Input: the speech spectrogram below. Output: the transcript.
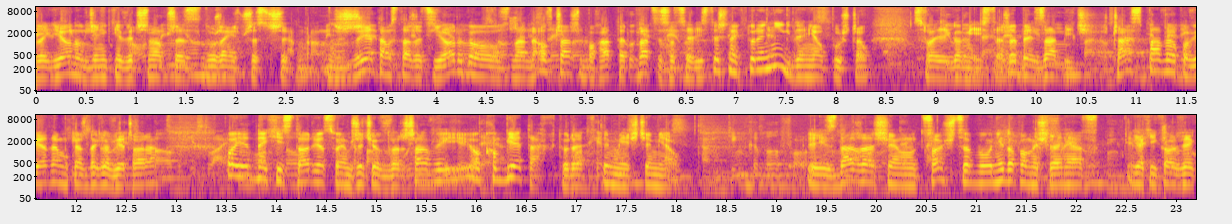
regionu, gdzie nikt nie wytrzymał przez dłużej niż przez trzy dni. Żyje tam starzec Jorgo, znany owczarz, bohater pracy socjalistycznej, który nigdy nie opuszczał swojego miejsca. Żeby zabić czas, Paweł opowiada mu każdego wieczora o jednej historii o swoim życiu w Warszawie i o kobietach, które w tym mieście miał. I zdarza się coś, co było nie do pomyślenia w jakiejkolwiek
